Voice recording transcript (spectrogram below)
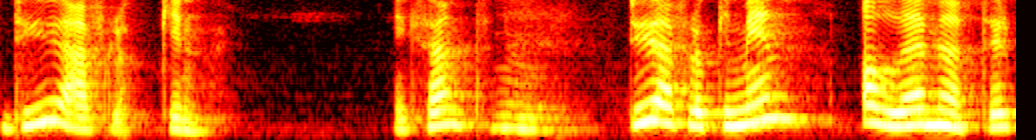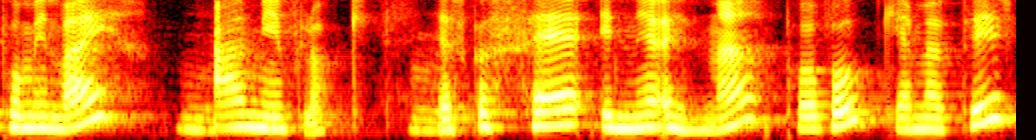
Du er flokken. Ikke sant? Du er flokken min. Alle jeg møter på min vei, er min flokk. Jeg skal se inn i øynene på folk jeg møter.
